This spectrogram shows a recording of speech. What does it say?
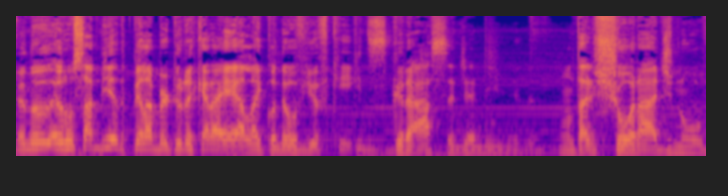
Eu não, eu não sabia pela abertura que era ela. E quando eu vi, eu fiquei, que desgraça de anime. Né? Vontade de chorar de novo.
